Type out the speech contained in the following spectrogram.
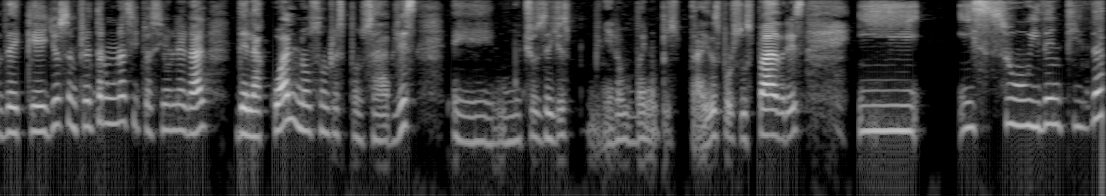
de que ellos enfrentan una situación legal de la cual no son responsables. Eh, muchos de ellos vinieron, bueno, pues traídos por sus padres y, y su identidad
